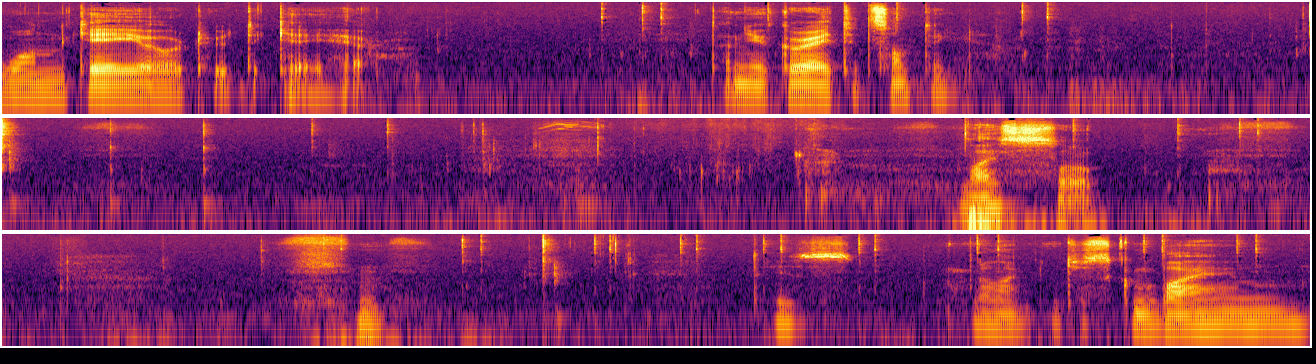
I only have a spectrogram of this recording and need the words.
1K or 2K here. Then you created something. Nice, so hmm. gonna just combine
